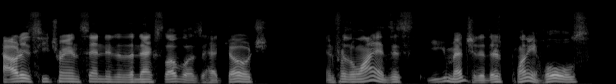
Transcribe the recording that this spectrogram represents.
how does he transcend into the next level as a head coach? And for the Lions, it's you mentioned it. There's plenty of holes.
